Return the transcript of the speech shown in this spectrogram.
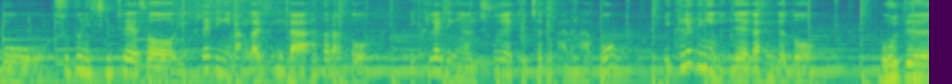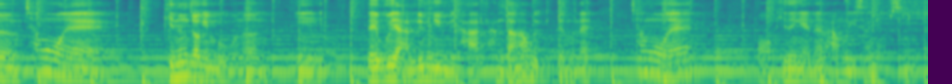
뭐 수분이 침투해서 이 클레딩이 망가진다 하더라도 이 클레딩은 추후에 교체도 가능하고 이 클레딩에 문제가 생겨도 모든 창호의 기능적인 부분은 이 내부의 알루미늄이 다 담당하고 있기 때문에 창호의 어, 기능에는 아무 이상이 없습니다.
